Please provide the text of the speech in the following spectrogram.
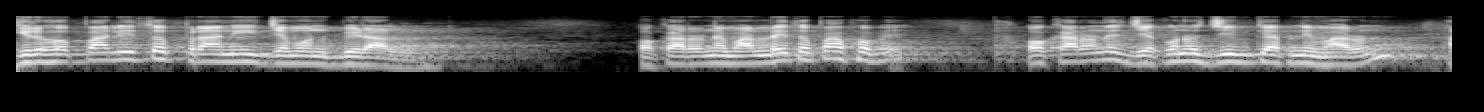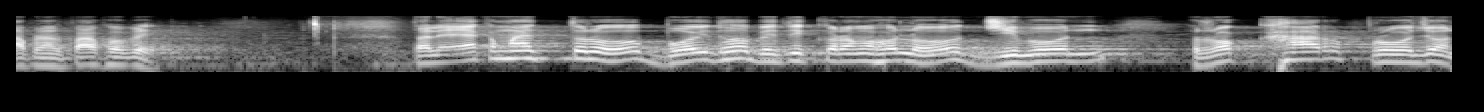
গৃহপালিত প্রাণী যেমন বিড়াল। অকারণে মারলেই তো পাপ হবে। অকারণে যে কোনো জীবকে আপনি মারুন, আপনার পাপ হবে। তাহলে একমাত্র বৈধ ব্যতিক্রম হলো জীবন রক্ষার প্রয়োজন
